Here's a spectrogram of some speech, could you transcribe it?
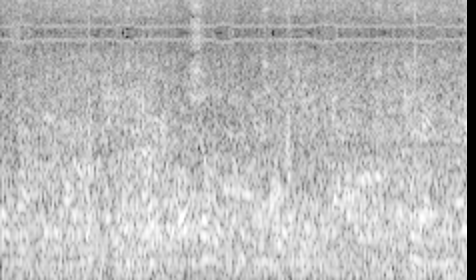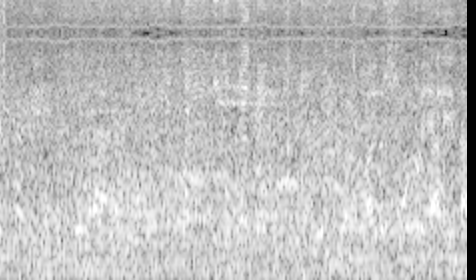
嗯。好的好的压力大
